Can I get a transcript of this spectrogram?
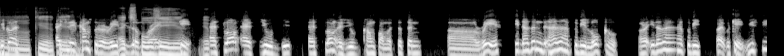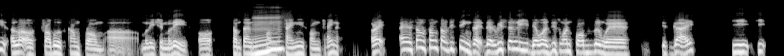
because okay, okay. actually it comes to the racism, expose right? Yep. as long as you be, as long as you come from a certain uh, race, it doesn't it doesn't have to be local. All right, it doesn't have to be right. Okay, we see a lot of troubles come from uh, Malaysian Malays or sometimes Mm. from Chinese from China. All right, and some some of these things like that. Recently, there was this one problem where this guy, he he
